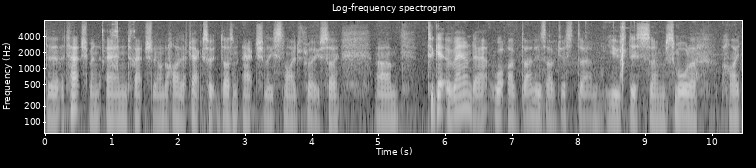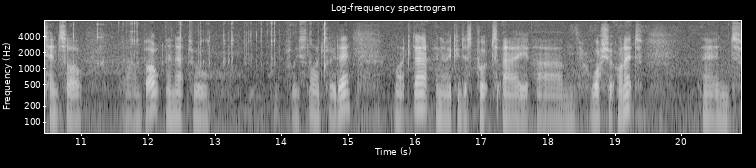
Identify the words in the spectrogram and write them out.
the attachment and actually on the high lift jack so it doesn't actually slide through. So um, to get around that what I've done is I've just um, used this um, smaller high tensile um, bolt and that will hopefully slide through there like that and then we can just put a um, washer on it and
